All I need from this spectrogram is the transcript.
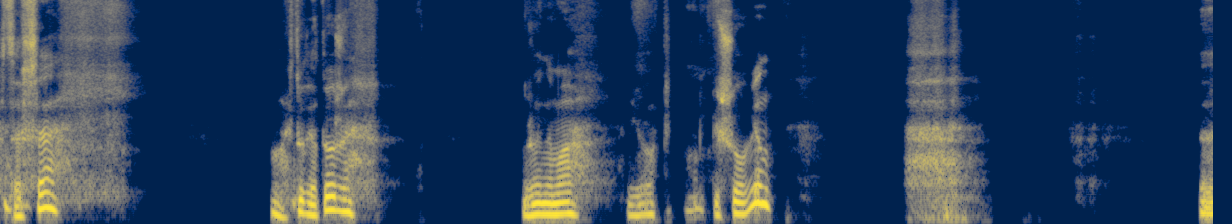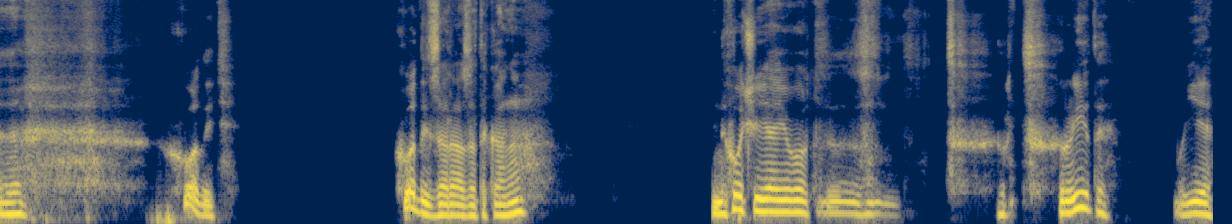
Це все. Ось тут я теж вже нема. Його пішов він. Е, ходить. Ходить зараза така, ну. Не хочу я його руїти, бо є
